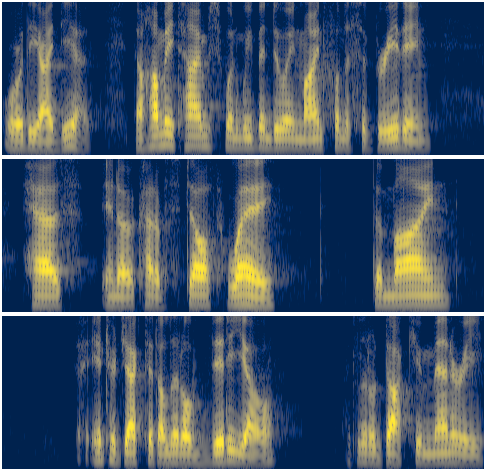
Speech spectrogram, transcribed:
or the ideas. Now, how many times when we've been doing mindfulness of breathing has, in a kind of stealth way, the mind interjected a little video, a little documentary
